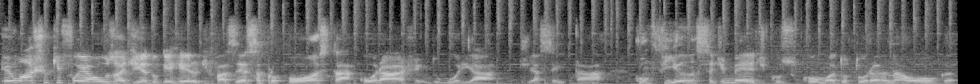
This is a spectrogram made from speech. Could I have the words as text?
Eu acho que foi a ousadia do guerreiro de fazer essa proposta, a coragem do Moriá de aceitar, confiança de médicos como a doutora Ana Olga,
